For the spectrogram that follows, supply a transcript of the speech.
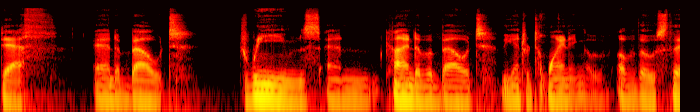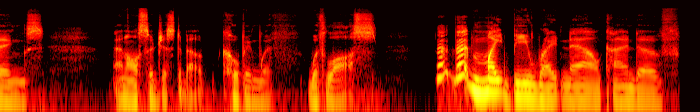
death and about dreams and kind of about the intertwining of, of those things and also just about coping with, with loss. That, that might be right now kind of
